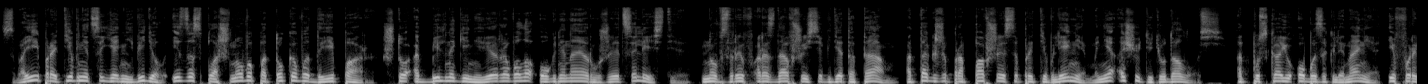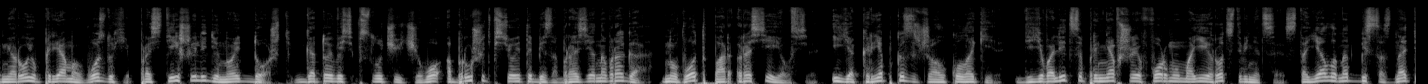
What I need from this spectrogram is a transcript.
Своей противницы я не видел из-за сплошного потока воды и пар, что обильно генерировало огненное оружие Целестии. Но взрыв, раздавшийся где-то там, а также пропавшее сопротивление, мне ощутить удалось. Отпускаю оба заклинания и формирую прямо в воздухе простейший ледяной дождь, готовясь в случае чего обрушить все это безобразие на врага. Но вот пар рассеялся, и я крепко сжал кулаки. Дьяволица, принявшая форму моей родственницы, стояла над бессознательным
